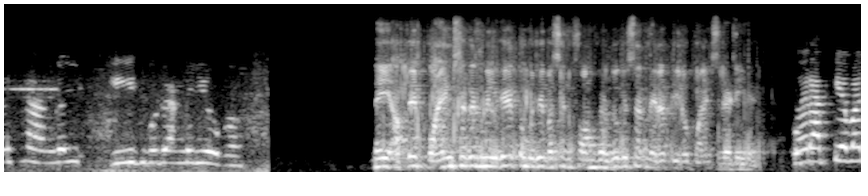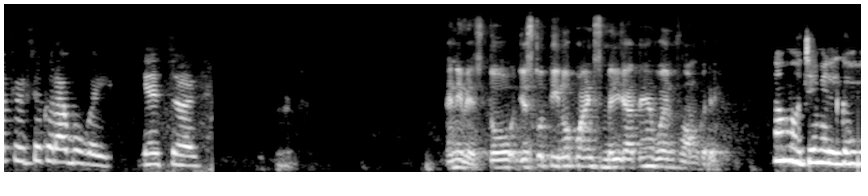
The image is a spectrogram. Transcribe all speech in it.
एंगल एंगल ये होगा। नहीं अपने पॉइंट्स अगर मिल गए तो मुझे बस इन्फॉर्म कर दो कि सर मेरा तीनों पॉइंट्स रेडी है। सर आपकी आवाज़ फिर से खराब हो गई। यस सर एनीवेज तो जिसको तीनों पॉइंट्स मिल जाते हैं वो इन्फॉर्म करे। हाँ मुझे मिल गए।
